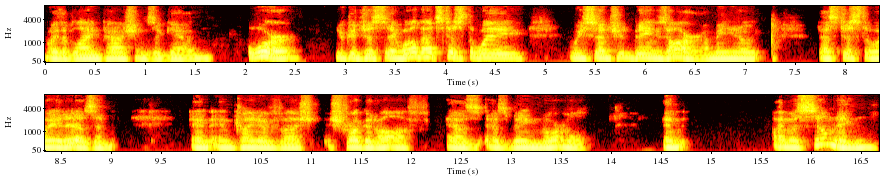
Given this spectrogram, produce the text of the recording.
by the blind passions again. Or you could just say well that's just the way we sentient beings are. I mean you know that's just the way it is. And and and kind of uh, sh- shrug it off as as being normal. And i'm assuming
